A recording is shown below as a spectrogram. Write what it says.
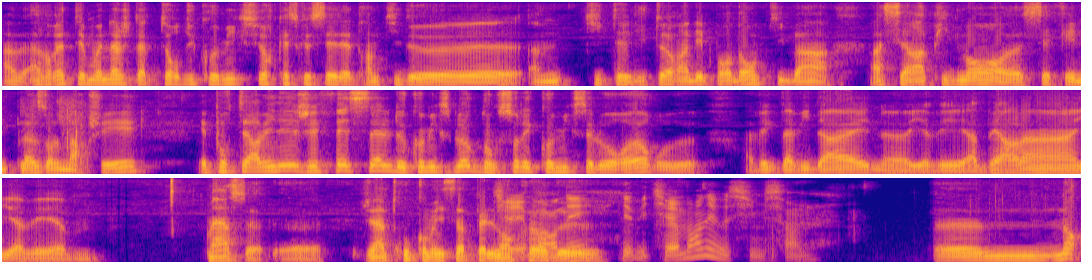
un, vrai témoignage d'acteur du comic sur qu'est-ce que c'est d'être un petit un petit éditeur indépendant qui, ben, assez rapidement euh, s'est fait une place dans le marché. Et pour terminer, j'ai fait celle de Comics Blog, donc sur les comics et l'horreur, euh, avec David Hein, euh, il y avait à Berlin, il y avait euh, mince, j'ai un trou comment il s'appelle l'encreur de. Il y avait Thierry Mornay aussi, il me semble. Non,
